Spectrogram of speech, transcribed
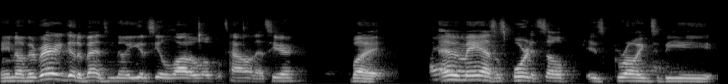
And, you know, they're very good events. You know, you get to see a lot of local talent that's here. But MMA as a sport itself is growing to be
